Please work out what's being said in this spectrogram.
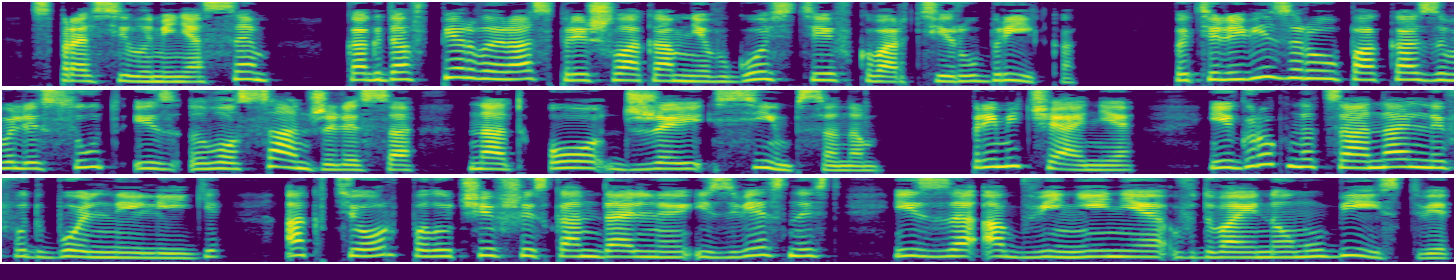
— спросила меня Сэм, когда в первый раз пришла ко мне в гости в квартиру Брика. По телевизору показывали суд из Лос-Анджелеса над О. Джей Симпсоном. Примечание. Игрок Национальной футбольной лиги, актер, получивший скандальную известность из-за обвинения в двойном убийстве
